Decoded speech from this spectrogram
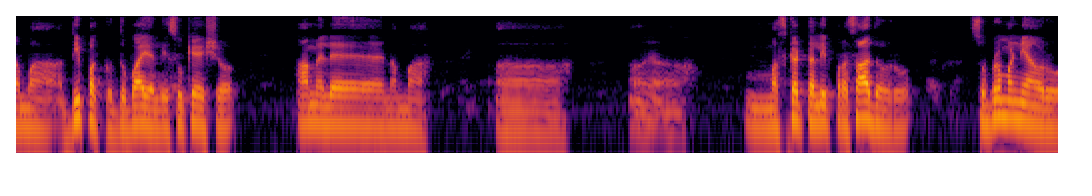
ನಮ್ಮ ದೀಪಕ್ ದುಬಾಯಲ್ಲಿ ಸುಕೇಶು, ಆಮೇಲೆ ನಮ್ಮ ಮಸ್ಕಟ್ಟಲ್ಲಿ ಪ್ರಸಾದ್ ಅವರು, ಸುಬ್ರಹ್ಮಣ್ಯ ಅವರು,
